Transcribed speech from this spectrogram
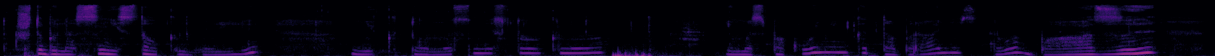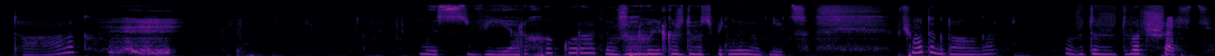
Так, чтобы нас не столкнули. Никто нас не столкнул. И мы спокойненько добрались до базы. Так. Мы сверху аккуратно. Уже ролик аж 25 минут длится. Почему так долго? Уже даже 26.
